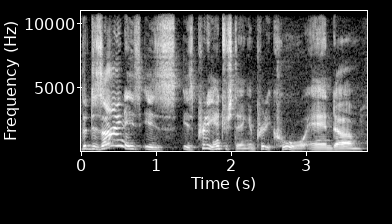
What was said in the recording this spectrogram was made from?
the design is is is pretty interesting and pretty cool. And um,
